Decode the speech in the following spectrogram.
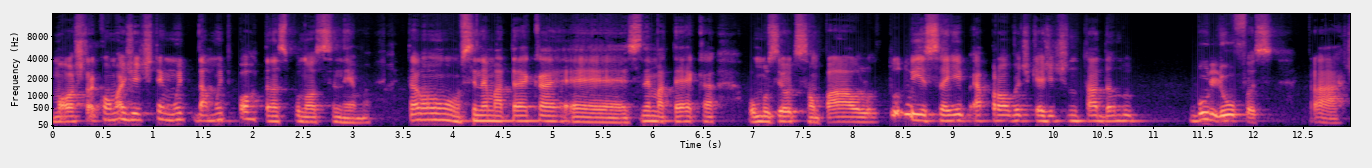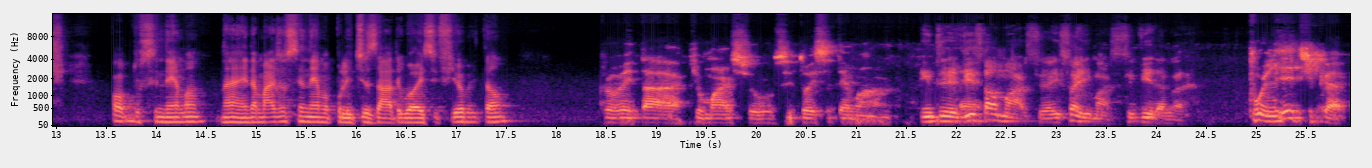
Mostra como a gente tem muito, dá muita importância para o nosso cinema. Então, Cinemateca, é, Cinemateca, o Museu de São Paulo, tudo isso aí é a prova de que a gente não está dando bulhufas para a arte. Pobre do cinema, né? ainda mais o cinema politizado igual esse filme, então. Aproveitar que o Márcio citou esse tema. Entrevista é, ao Márcio, é isso aí, Márcio, se vira agora. Política,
